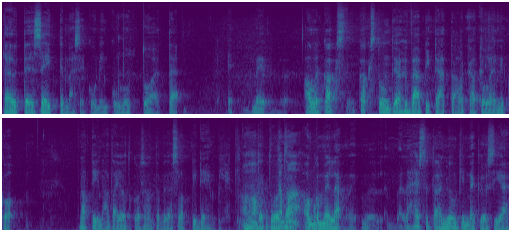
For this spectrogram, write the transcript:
täyteen seitsemän sekunnin kuluttua, että, että me alle kaksi, kaksi tuntia on hyvä pitää, että alkaa tulee niin natinaa tai jotkut sanoo, että pitäisi olla pidempiäkin. Aha, Mutta tuota, tämä- onko meillä, lähestytään jonkinnäköisiä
